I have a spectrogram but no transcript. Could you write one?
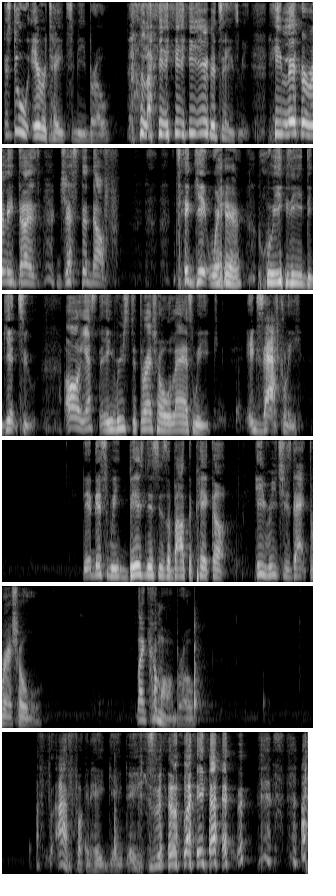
this dude irritates me, bro. like he irritates me. He literally does just enough to get where we need to get to. Oh, yes, they reached the threshold last week. Exactly. Then this week, business is about to pick up. He reaches that threshold. Like, come on, bro. I, f- I fucking hate Gabe Davis. like, I, I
